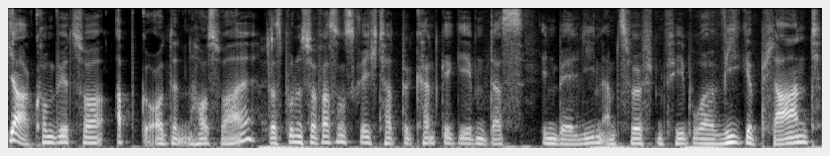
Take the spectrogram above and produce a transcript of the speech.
Ja, kommen wir zur Abgeordnetenhauswahl. Das Bundesverfassungsgericht hat bekannt gegeben, dass in Berlin am 12. Februar wie geplant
